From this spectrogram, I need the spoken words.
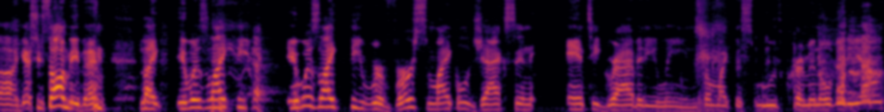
Uh, I guess you saw me then. Like it was like the it was like the reverse Michael Jackson anti-gravity lean from like the smooth criminal videos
